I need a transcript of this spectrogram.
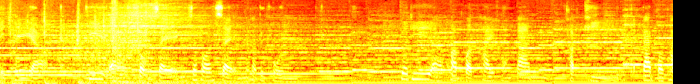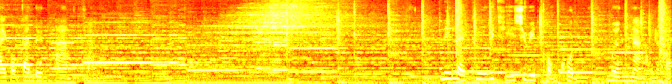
ติดให้ ที่ส่องแสงสะท้อนแสงนะคะทุกคน เพื่อที่ความปลอดภัยของการขับขี่ การปลอดภัยของการเดินทางค่ะนี่แหละคือวิถีชีวิตของคนเมืองหนาวนะคะ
